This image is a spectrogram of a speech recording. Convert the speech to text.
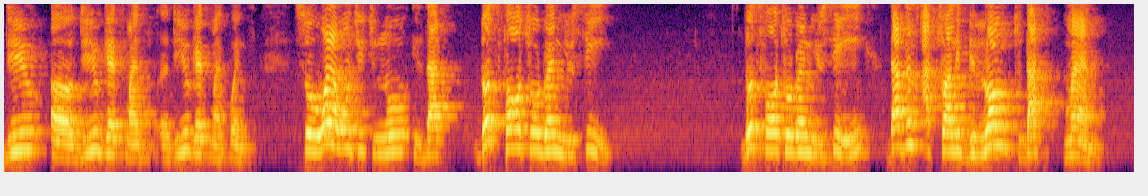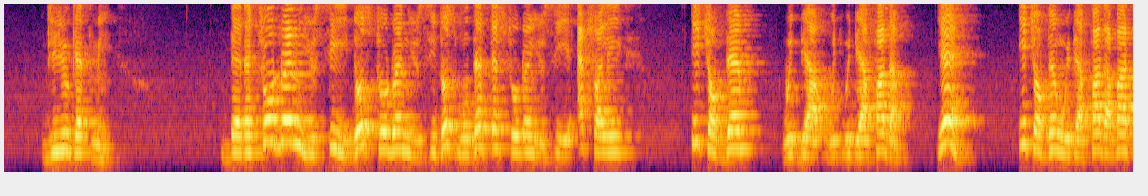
do you uh do you get my uh, do you get my point? So what i want you to know is that those four children you see those four children you see doesn't actually belong to that man. Do you get me? The, the children you see those children you see those modestest children you see actually each of them with their with, with their father. Yeah each of them with their father but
